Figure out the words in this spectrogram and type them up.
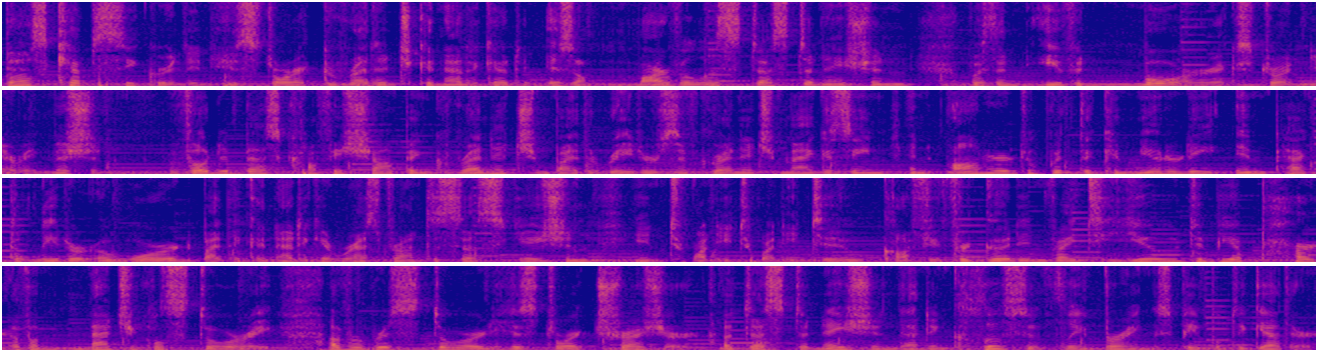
Best kept secret in historic Greenwich, Connecticut is a marvelous destination with an even more extraordinary mission. Voted best coffee shop in Greenwich by the readers of Greenwich Magazine and honored with the Community Impact Leader Award by the Connecticut Restaurant Association in 2022, Coffee for Good invites you to be a part of a magical story of a restored historic treasure, a destination that inclusively brings people together,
